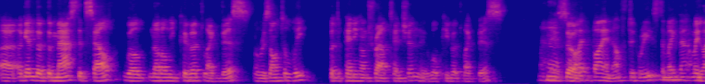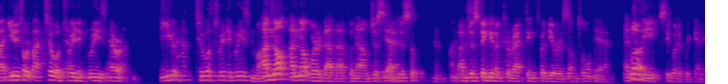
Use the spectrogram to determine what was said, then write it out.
Uh, again, the, the mast itself will not only pivot like this horizontally, but depending on shroud tension, it will pivot like this. Yeah, So- By, by enough degrees to make that, I mean, like you talked about two or three degrees error. Do you have two or three degrees? much? I'm not, I'm not worried about that for now. I'm just, Yeah. I'm just, Yeah, I I'm just thinking of correcting for the horizontal. Yeah. And Well- see, see what we're getting.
